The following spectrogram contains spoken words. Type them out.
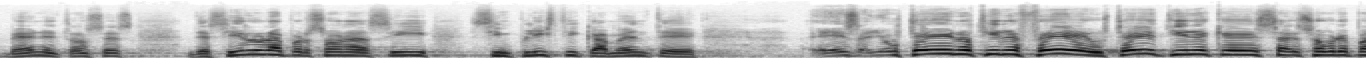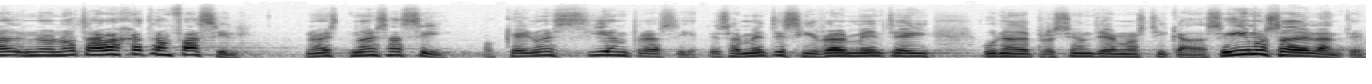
¿Ven? Entonces, decirle a una persona así, simplísticamente, usted no tiene fe, usted tiene que sobrepasar, no, no trabaja tan fácil. No es, no es así, ¿ok? No es siempre así, especialmente si realmente hay una depresión diagnosticada. Seguimos adelante.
